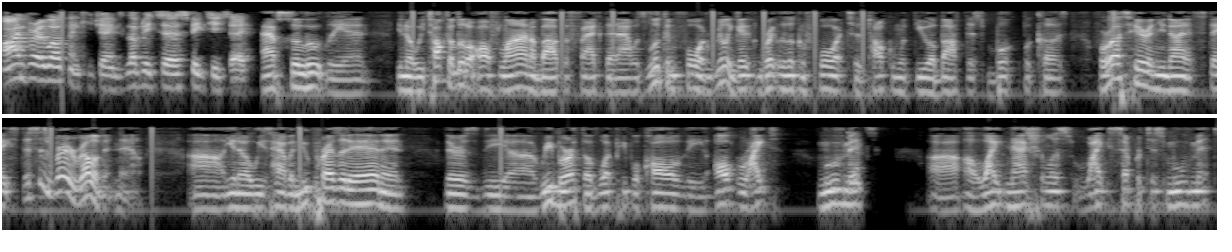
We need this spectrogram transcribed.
I'm very well, thank you, James. Lovely to speak to you today. Absolutely. And, you know, we talked a little offline about the fact that I was looking forward, really greatly looking forward to talking with you about this book because for us here in the United States, this is very relevant now. Uh, you know, we have a new president and there's the uh, rebirth of what people call the alt-right movement, uh, a white nationalist, white separatist movement.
